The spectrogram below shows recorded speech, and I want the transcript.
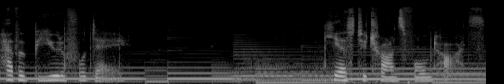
Have a beautiful day. Here's to transformed hearts.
